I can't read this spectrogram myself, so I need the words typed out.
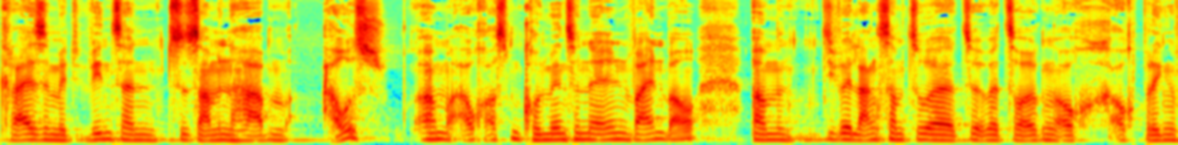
Kreise mit Winzern zusammen haben, aus ähm, auch aus dem konventionellen Weinbau, ähm, die wir langsam zur, zur Überzeugung auch, auch bringen,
